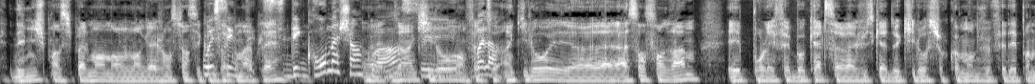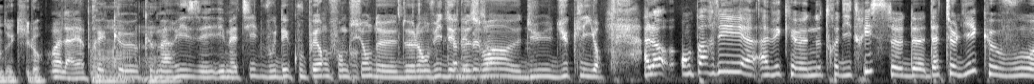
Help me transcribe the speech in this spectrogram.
des miches principalement dans le langage ancien, c'est comme ça qu'on appelait. C'est des gros machins quoi. Ouais, un kilo en fait, un kilo et à 500 grammes. Et pour l'effet bocal, ça va jusqu'à 2 kilos sur commande. Je fais des pains de 2 kilos. Voilà. Et après que, que Marise et, Mathilde vous découpez en fonction de, de l'envie, des, besoins, Du, du client. Alors on parlait avec notre auditrice d'atelier que vous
